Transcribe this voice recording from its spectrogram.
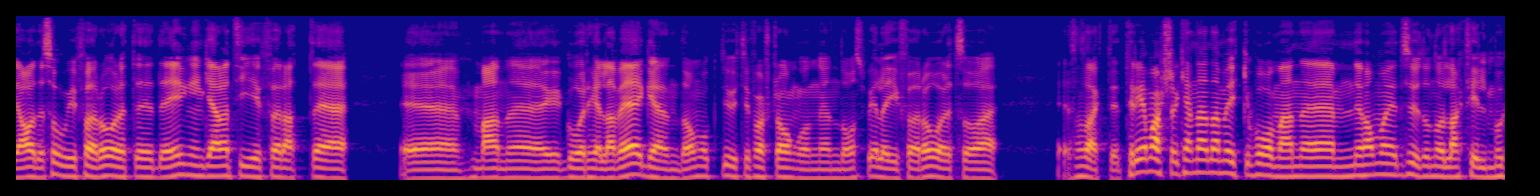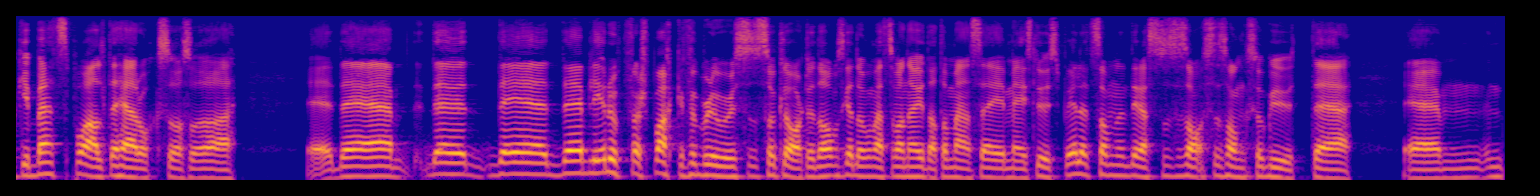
ja, det såg vi förra året, det, är ingen garanti för att eh, man går hela vägen. De åkte ut i första omgången, de spelade ju förra året, så Eh, som sagt, tre matcher kan hända mycket på, men eh, nu har man ju dessutom då lagt till Mookie Betts på allt det här också, så eh, det, det, det, det blir uppförsbacke för Brewers såklart, och de ska nog mest vara nöjda att de ens är med i slutspelet som deras säsong, säsong såg ut. Eh, ehm,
